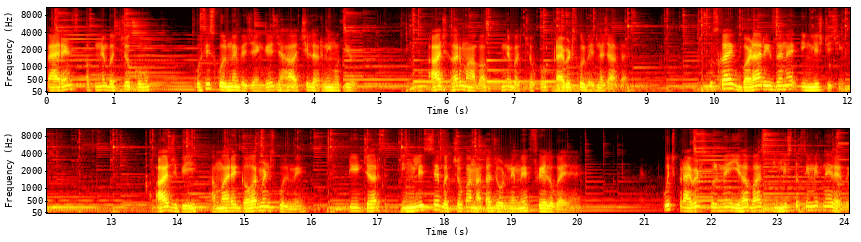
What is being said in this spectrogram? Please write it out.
पेरेंट्स अपने बच्चों को उसी स्कूल में भेजेंगे जहाँ अच्छी लर्निंग होती हो। आज हर माँ बाप अपने बच्चों को प्राइवेट स्कूल भेजना चाहता है। उसका एक बड़ा रीज़न है इंग्लिश टीचिंग आज भी हमारे गवर्नमेंट स्कूल में टीचर्स इंग्लिश से बच्चों का नाता जोड़ने में फेल हो गए हैं। कुछ प्राइवेट स्कूल में यह बात इंग्लिश तक सीमित नहीं रह गई।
